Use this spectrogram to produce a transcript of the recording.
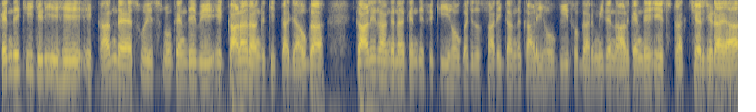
ਕਹਿੰਦੇ ਕਿ ਜਿਹੜੀ ਇਹ ਕੰਧ ਹੈ, ਸੋ ਇਸ ਨੂੰ ਕਹਿੰਦੇ ਵੀ ਇਹ ਕਾਲਾ ਰੰਗ ਕੀਤਾ ਜਾਊਗਾ। ਕਾਲੇ ਰੰਗ ਨਾਲ ਕਹਿੰਦੇ ਫਿਰ ਕੀ ਹੋਊਗਾ? ਜਦੋਂ ਸਾਰੀ ਕੰਧ ਕਾਲੀ ਹੋਊਗੀ, ਸੋ ਗਰਮੀ ਦੇ ਨਾਲ ਕਹਿੰਦੇ ਇਹ ਸਟਰਕਚਰ ਜਿਹੜਾ ਆ,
